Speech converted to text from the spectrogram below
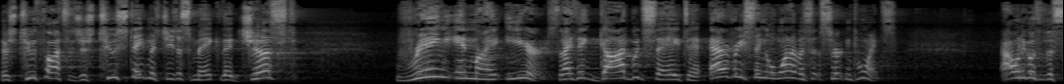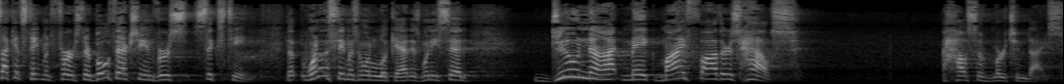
there's two thoughts, it's just two statements Jesus make that just ring in my ears that I think God would say to every single one of us at certain points. I want to go through the second statement first. They're both actually in verse 16. one of the statements I want to look at is when he said, Do not make my father's house a house of merchandise.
